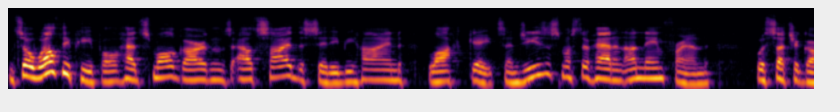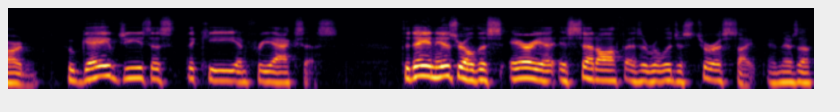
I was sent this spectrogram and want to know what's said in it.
And so wealthy people had small gardens outside the city behind locked gates. And Jesus must have had an unnamed friend with such a garden who gave Jesus the key and free access. Today in Israel, this area is set off as a religious tourist site, and there's a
